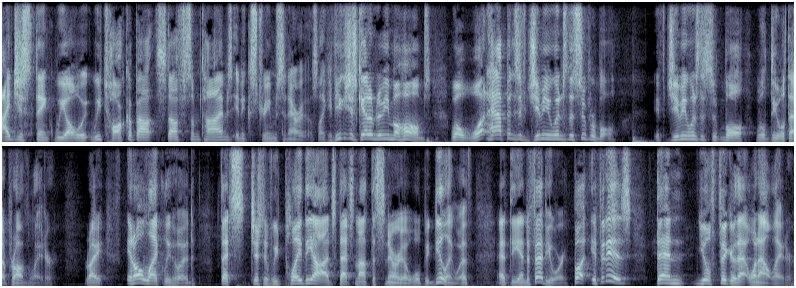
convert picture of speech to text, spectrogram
I just think we always we talk about stuff sometimes in extreme scenarios. Like if you could just get him to be Mahomes, well, what happens if Jimmy wins the Super Bowl? If Jimmy wins the Super Bowl, we'll deal with that problem later, right? In all likelihood, that's just if we play the odds, that's not the scenario we'll be dealing with at the end of February. But if it is, then you'll figure that one out later.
